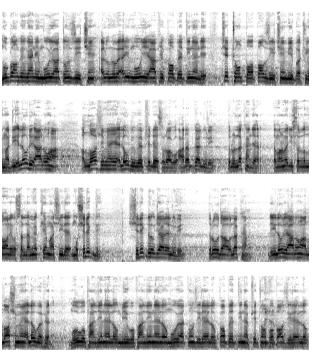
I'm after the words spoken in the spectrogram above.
မိုးကောင်းကင်ကနေမိုးရွာသွန်းစေခြင်းအဲ့လိုမျိုးပဲအဲ့ဒီမိုးရေအဖြစ်ကောက်ပဲတင်းတဲ့ဖြစ်ထွန်းပေါ်ပေါက်စေခြင်းမြေပထဝီမှာဒီအလုပ်တွေအားလုံးဟာအလ္လာဟ်ရှင်မြတ်ရဲ့အလုပ်တွေပဲဖြစ်တယ်ဆိုတော့ကိုအာရဗ်ကလူတွေသူတို့လက်ခံကြတယ်တမန်တော်ကြီးဆလ္လာလာဟ်အလိုင်းဝဆလမ်ရဲ့ခင်မှာရှိတဲ့မုရှရစ်တွေရှရစ်လုပ်ကြတဲ့လူတွေသူတို့ဒါကိုလက်ခံတယ်ဒီအလုပ်တွေအားလုံးဟာအလ္လာဟ်ရှင်မြတ်ရဲ့အလုပ်ပဲဖြစ်တယ်မိုးကိုဖန်ဆင်းတဲ့လို့မြေကိုဖန်ဆင်းတဲ့လို့မိုးရသွန်းစေတဲ့လို့ကောက်ပဲတင်းနဲ့ဖြစ်ထွန်းပေါ်ပေါက်စေတဲ့လို့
